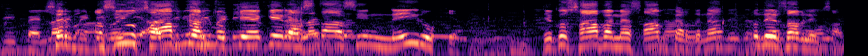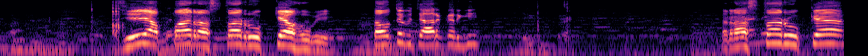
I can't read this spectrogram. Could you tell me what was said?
ਜੀ ਪਹਿਲਾਂ ਅਸੀਂ ਉਹ ਸਾਫ਼ ਕਰ ਚੁੱਕੇ ਹਾਂ ਕਿ ਰਸਤਾ ਅਸੀਂ ਨਹੀਂ ਰੋਕਿਆ। ਦੇਖੋ ਸਾਫ਼ ਹੈ ਮੈਂ ਸਾਫ਼ ਕਰ ਦਿੰਦਾ। ਪੰਦੇਰ ਸਾਹਿਬ ਨੇ ਸਾਫ਼ ਜੇ ਆਪਾਂ ਰਸਤਾ ਰੋਕਿਆ ਹੋਵੇ, ਤਾਂ ਉੱਤੇ ਵਿਚਾਰ ਕਰੀਏ। ਰਸਤਾ ਰੋਕਿਆ,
